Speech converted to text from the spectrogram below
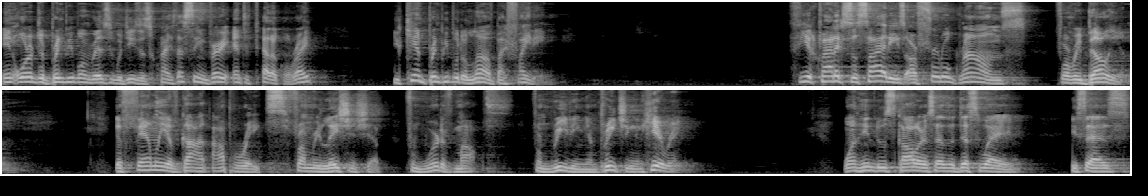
in order to bring people in relationship with Jesus Christ. That seems very antithetical, right? You can't bring people to love by fighting. Theocratic societies are fertile grounds for rebellion. The family of God operates from relationship, from word of mouth, from reading and preaching and hearing. One Hindu scholar says it this way He says,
